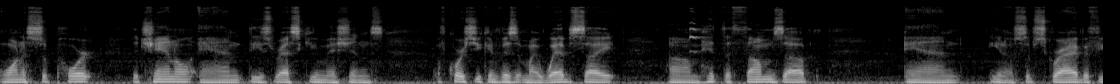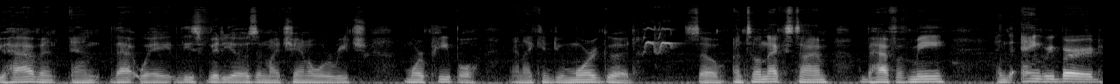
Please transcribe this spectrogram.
want to support the channel and these rescue missions, of course, you can visit my website, um, hit the thumbs up, and you know subscribe if you haven't, and that way these videos and my channel will reach more people, and I can do more good. So until next time, on behalf of me and the Angry Bird,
